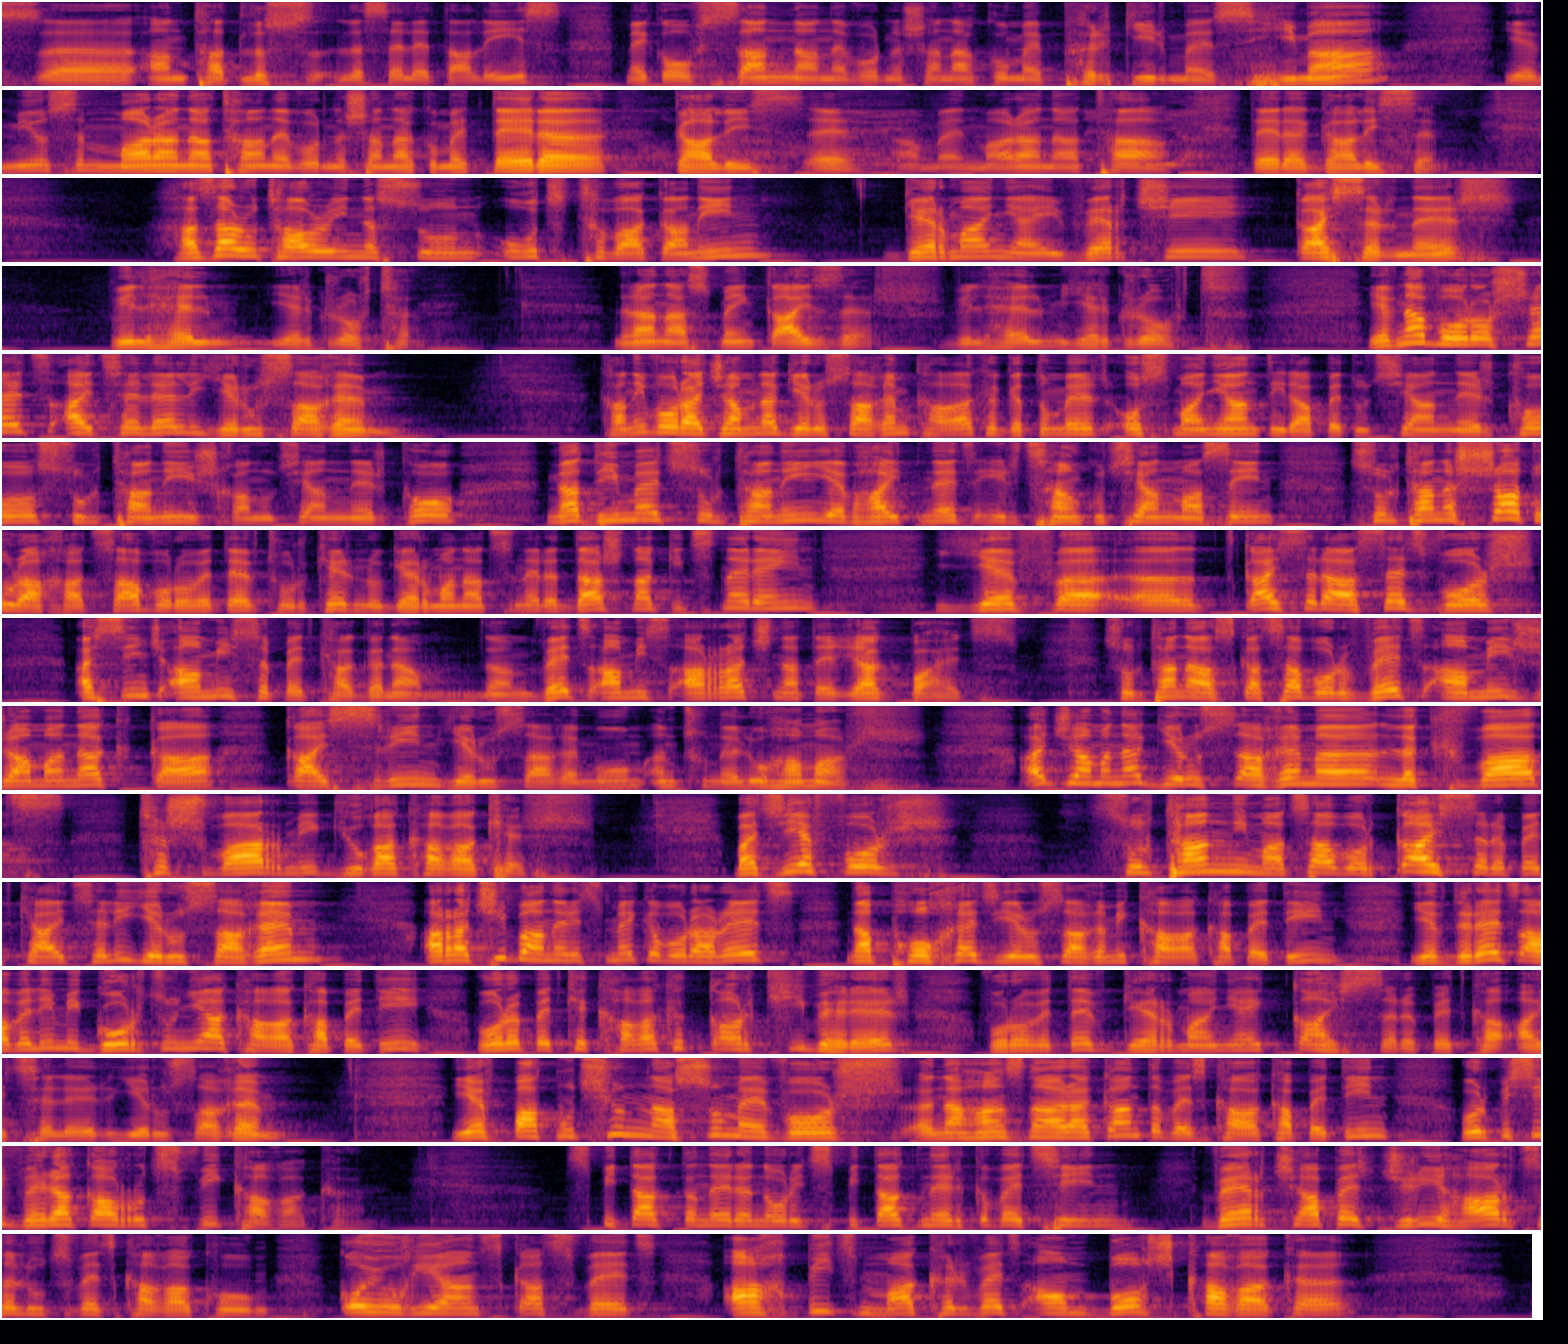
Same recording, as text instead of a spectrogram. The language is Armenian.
անդադ լսել է տալիս, մեկը Օվսաննան է, որ նշանակում է փրկիր մեզ հիմա, եւ մյուսը Մարանաթան է, որ նշանակում է Տերը գալիս է։ Ամեն, Մարանաթա, Տերը գալիս է։ 1898 թվականին Գերմանիայի վերջի կայսրներ Վիլհելմ II-ը նրան ասում են կայզեր Վիլհելմ II։ Եվ նա որոշեց այցելել Երուսաղեմ։ Քանի որ այդ ժամանակ Երուսաղեմ քաղաքը գտնում էր Օսմանյան տիրապետության ներքո, սուլթանի իշխանության ներքո, նա դիմեց սուլթանին եւ հայտնեց իր ցանկության մասին։ Սուլթանը շատ ուրախացավ, որովհետեւ թուրքերն ու գերմանացիները դաշնակիցներ էին եւ կայսրը ասեց, որ այսինչ ամիսը պետքա գնամ 6 ամիս առաջ նա տեղյակ պահեց սուլթանը հասկացավ որ 6 ամիս ժամանակ կա կայսրին Երուսաղեմում ընդունելու համար այդ ժամանակ Երուսաղեմը լքված թշվառ մի գյուղաքաղաք էր բայց երբ որ սուլթանն իմացավ որ կայսրը պետք է այցելի Երուսաղեմ Առաջի բաներից մեկը, որ արեց, նա փոխեց Երուսաղեմի քաղաքապետին եւ դրեց ավելի մի գործունյա քաղաքապետի, որը պետք է քաղաքը կարգի բերեր, որովհետեւ Գերմանիայի կայսրը պետքա այցելեր Երուսաղեմ։ Եվ պատմությունն ասում է, որ նա հանձնարարական տվեց քաղաքապետին, որպիսի վերակառուցվի քաղաքը։ Սպիտակ տները նորից սպիտակ ներկվեցին, վերջապես ջրի հարցը լուծվեց քաղաքում, կոյուղի անցկացվեց, աղբից մաքրվեց ամբողջ քաղաքը,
